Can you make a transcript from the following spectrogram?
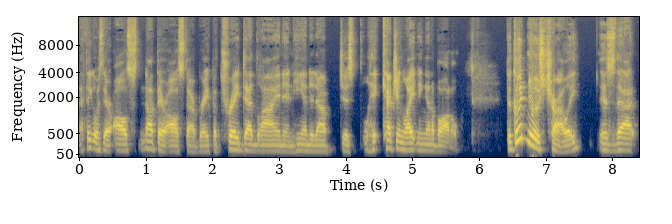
I think it was their all not their all star break, but trade deadline, and he ended up just hit, catching lightning in a bottle. The good news, Charlie, is that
